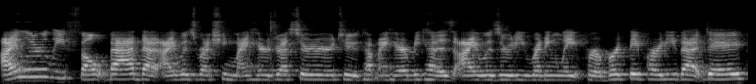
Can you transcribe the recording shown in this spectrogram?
I literally felt bad that I was rushing my hairdresser to cut my hair because I was already running late for a birthday party that day.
